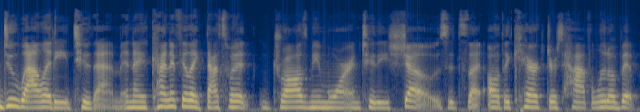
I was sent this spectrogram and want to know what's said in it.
duality to them. And I kind of feel like that's what draws me more into these shows. It's that all the characters have a little bit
